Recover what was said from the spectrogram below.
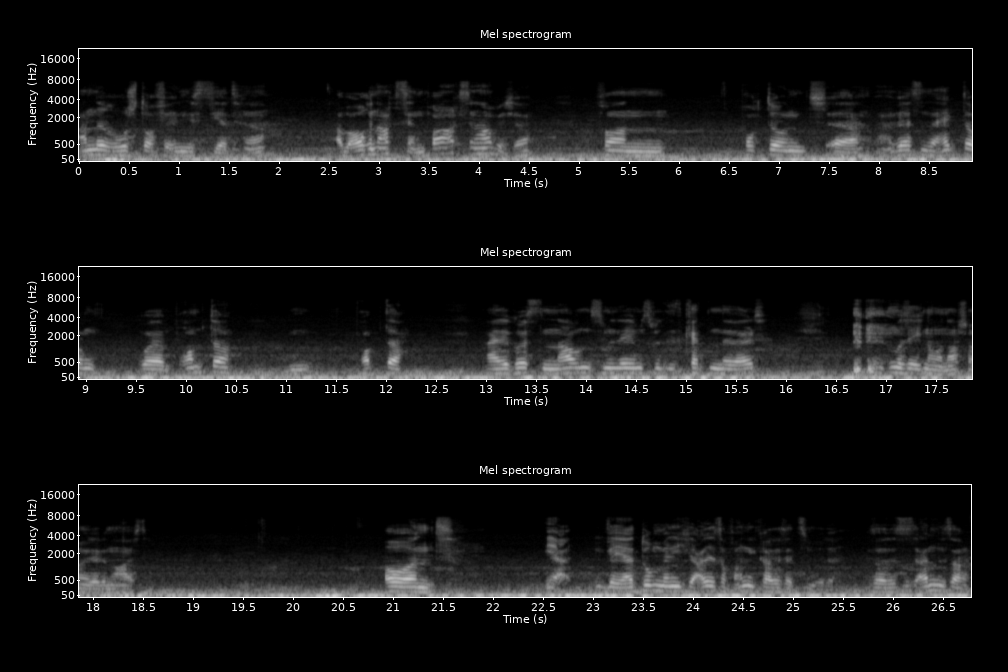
andere Rohstoffe investiert. Ja. Aber auch in Aktien. Ein paar Aktien habe ich, ja. Von Procter und äh, wie heißen sie? Hector und äh, Prompter. Prompter. Eine der größten Nahrungslebensmittelketten der Welt. Muss ich nochmal nachschauen, wie der genau heißt. Und ja, wäre ja dumm, wenn ich alles auf eine Karte setzen würde. So, das ist eine Sache.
